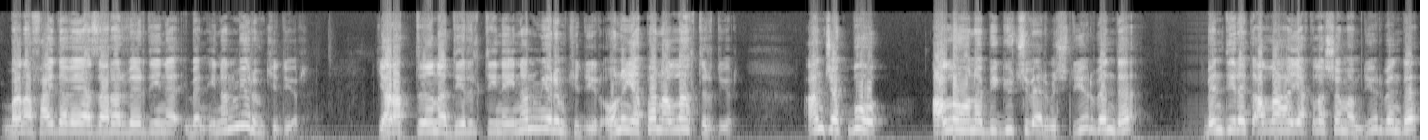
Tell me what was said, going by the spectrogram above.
bana fayda veya zarar verdiğine ben inanmıyorum ki diyor. Yarattığına, dirilttiğine inanmıyorum ki diyor. Onu yapan Allah'tır diyor. Ancak bu Allah ona bir güç vermiş diyor. Ben de ben direkt Allah'a yaklaşamam diyor. Ben de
